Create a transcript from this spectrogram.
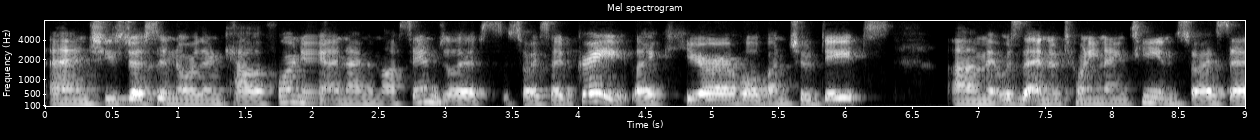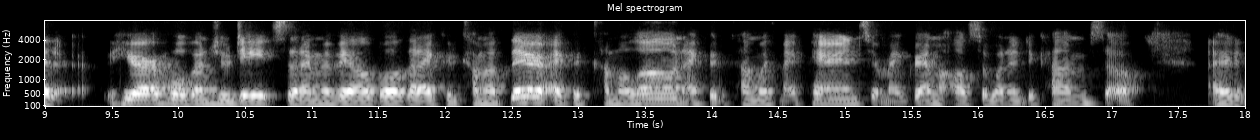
And she's just in northern california and i'm in los angeles. So i said great like here are a whole bunch of dates um, it was the end of 2019 so i said here are a whole bunch of dates that I'm available that I could come up there. I could come alone. I could come with my parents, or my grandma also wanted to come. So I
